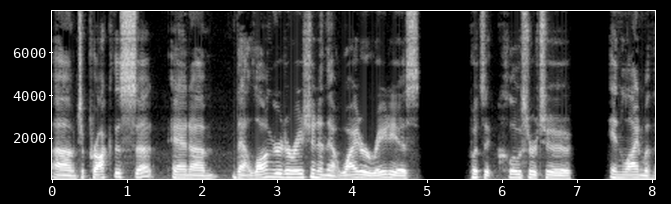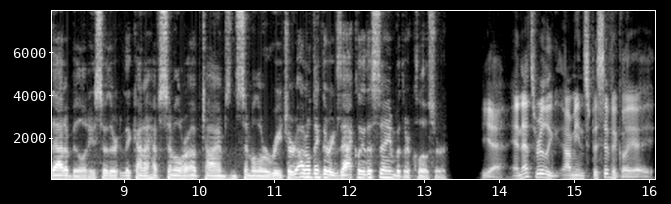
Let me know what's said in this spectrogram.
um, to proc this set. And um, that longer duration and that wider radius puts it closer to in line with that ability. So they they kind of have similar uptimes and similar reach. Or I don't think they're exactly the same, but they're closer. Yeah, and that's really, I mean, specifically,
